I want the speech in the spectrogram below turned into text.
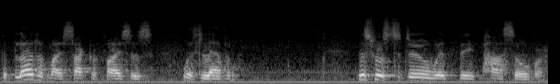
the blood of my sacrifices with leaven. This was to do with the Passover.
